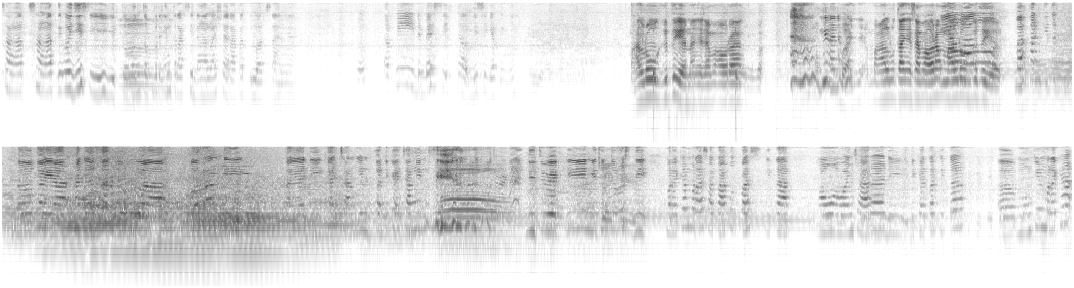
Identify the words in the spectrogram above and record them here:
sangat sangat diuji sih gitu Hmm. untuk berinteraksi dengan masyarakat di luar sana Tuh. tapi the best sih kalau di sigap ini malu gitu ya nanya sama orang gimana banyak malu tanya sama orang Iya, malu gitu ya bahkan kita eh, kayak ada satu dua orang di kayak dikacangin bukan dikacangin sih Oh. dicuekin gitu Dicuekin. terus di mereka merasa takut pas kita mau wawancara di dikata kita eh, mungkin mereka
